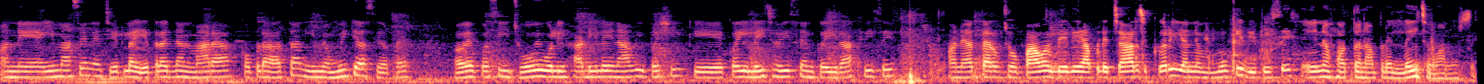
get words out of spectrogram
અને એમાં છે ને જેટલા યતરાજના મારા કપડાં હતા ને એ મેં મૂક્યા છે અત્યારે. હવે પછી જોઈ ઓલી હાડી લઈને આવી પછી કે કઈ લઈ જવી છે ને કઈ રાખવી છે. અને અત્યારે જો પાવર બેગે આપણે ચાર્જ કરી અને મૂકી દીધું છે એને હોતન આપણે લઈ જવાનું છે.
